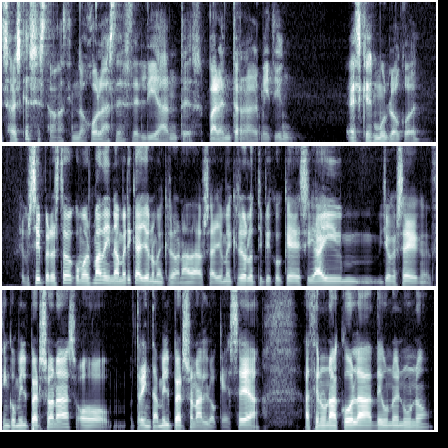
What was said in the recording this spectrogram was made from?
¿sabes que se estaban haciendo colas desde el día antes para entrar al meeting? Es que es muy loco, ¿eh? Sí, pero esto como es Made in America yo no me creo nada. O sea, yo me creo lo típico que si hay, yo qué sé, 5.000 personas o 30.000 personas, lo que sea, hacen una cola de uno en uno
